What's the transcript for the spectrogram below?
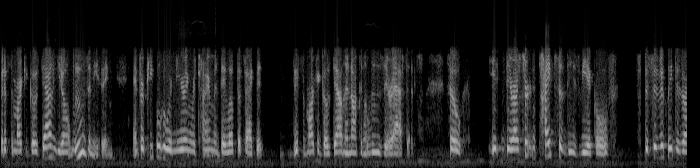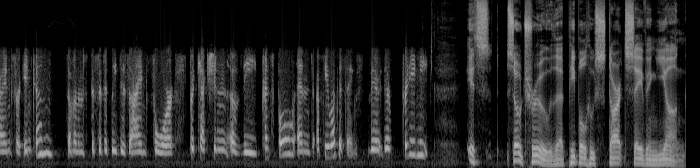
But if the market goes down you don't lose anything. And for people who are nearing retirement they love the fact that if the market goes down they're not going to lose their assets so it, there are certain types of these vehicles specifically designed for income some of them specifically designed for protection of the principal and a few other things. They're they're pretty neat. It's so true that people who start saving young,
